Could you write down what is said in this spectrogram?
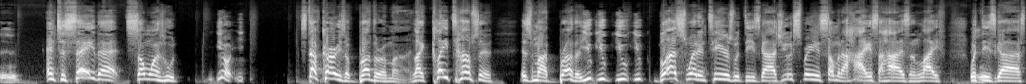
And to say that someone who, you know, Steph Curry's a brother of mine. Like Klay Thompson is my brother. You you you you blood, sweat, and tears with these guys. You experience some of the highest of highs in life with mm-hmm. these guys,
